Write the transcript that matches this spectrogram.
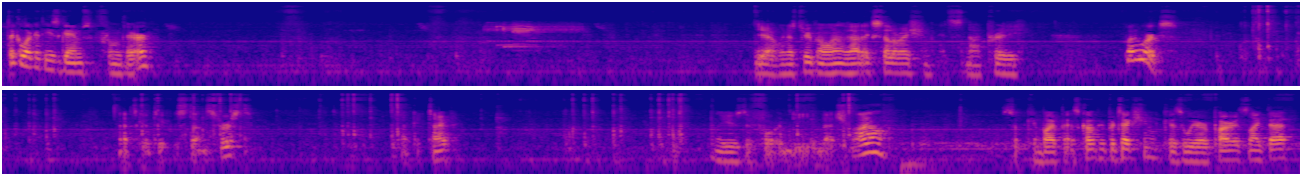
take a look at these games from there. Yeah, Windows 3.1 without acceleration, it's not pretty, but it works. Let's go to stunts first. I could type. I'll use the 4D batch file, so we can bypass copy protection, because we are pirates like that.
